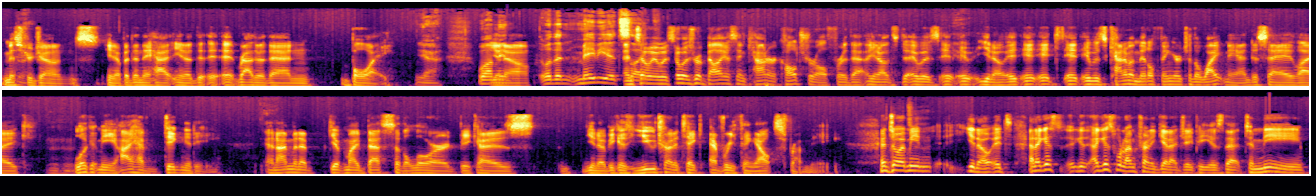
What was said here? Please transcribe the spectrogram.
mr jones you know but then they had you know th- it, rather than boy yeah. Well, I you mean, know. well then maybe it's and like, so it was it was rebellious and countercultural for that you know it's- it was it, it, you know it, it it it was kind of a middle finger to the white man to say like Mm-hmm. look at me i have dignity and I'm going to give my best to the Lord because you know because you try to take everything else from me. And so I mean, you know, it's and I guess I guess what I'm trying to get at JP is that to me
